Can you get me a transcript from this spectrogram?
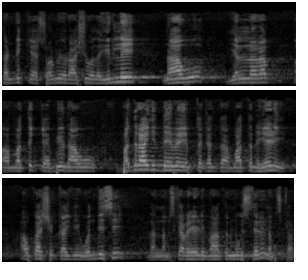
ತಂಡಕ್ಕೆ ಸ್ವಾಮಿಯವರ ಆಶೀರ್ವಾದ ಇರಲಿ. ನಾವು ಎಲ್ಲರ ಮತಕ್ಕೆ ಅಭಿ, ನಾವು ಭದ್ರಾಗಿದ್ದೇವೆ ಎಂಬತಕ್ಕಂಥ ಮಾತನ್ನು ಹೇಳಿ ಅವಕಾಶಕ್ಕಾಗಿ ವಂದಿಸಿ. ನಾನು ನಮಸ್ಕಾರ ಹೇಳಿ ಮಾತನ್ನು ಮುಗಿಸ್ತೇನೆ. ನಮಸ್ಕಾರ.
